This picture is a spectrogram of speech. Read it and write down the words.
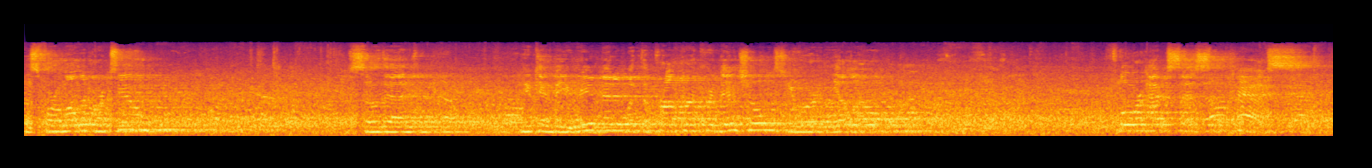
just for a moment or two so that you can be readmitted with the proper credentials, your yellow floor access pass.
